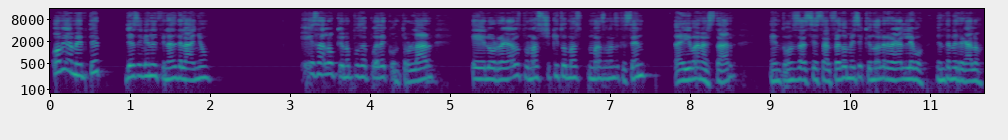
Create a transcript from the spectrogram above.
Obviamente, ya se viene el final del año, es algo que no se puede controlar. Eh, los regalos, por más chiquitos, más, más grandes que estén, ahí van a estar. Entonces, así hasta Alfredo me dice que no le regale, le digo, "Vente mi regalo,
